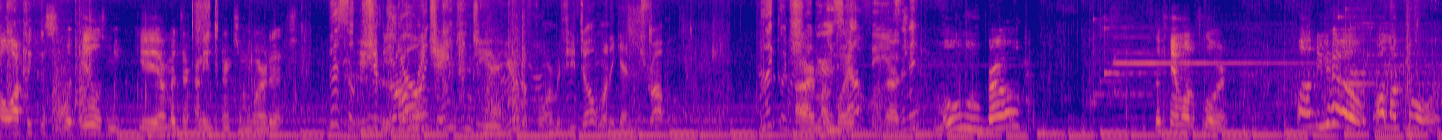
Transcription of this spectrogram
Oh, I think this is what heals me. Yeah, I'm gonna drink, I need to drink some more of this. This'll You should me probably going. change into your uniform if you don't want to get in trouble. Liquid All right, sugar my is boy. healthy, isn't you. it? Move, bro. Look him on the floor. I need help. on the more.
